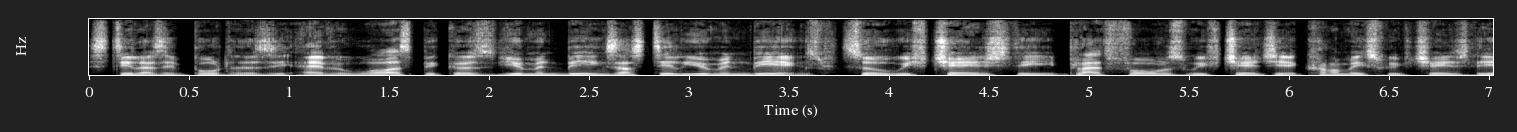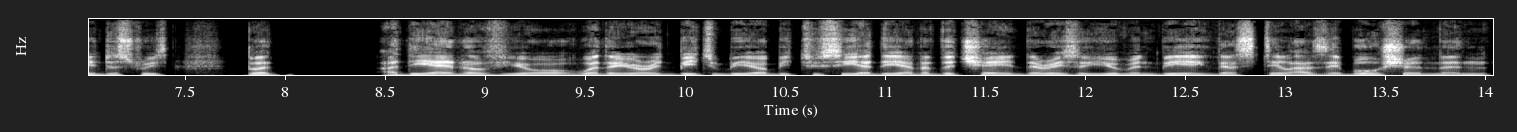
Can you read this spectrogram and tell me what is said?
still as important as it ever was, because human beings are still human beings. So we've changed the platforms, we've changed the economics, we've changed the industries, but at the end of your whether you're in b2b or b2c at the end of the chain there is a human being that still has emotion and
